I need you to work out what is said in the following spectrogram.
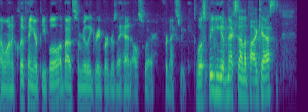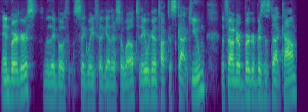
I want to cliffhanger people about some really great burgers I had elsewhere for next week. Well, speaking of next on the podcast and burgers, they both segue together so well. Today we're going to talk to Scott Hume, the founder of BurgerBusiness.com.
